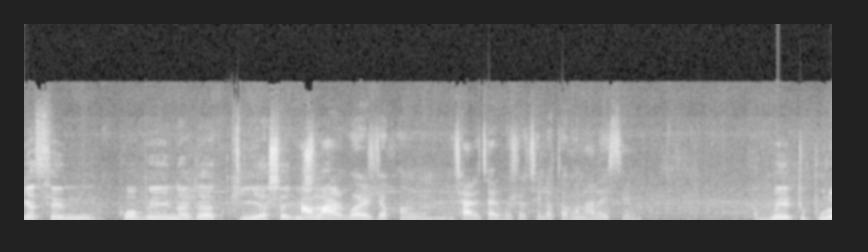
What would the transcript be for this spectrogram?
গেছেন কবে নাগাদ কি আশায় বিষয়? আমার বয়স যখন সাড়ে চার বছর ছিল তখন হারাইছি। আপনি একটু পুরো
